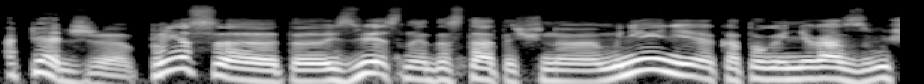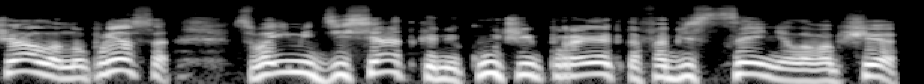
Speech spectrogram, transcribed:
опять же, пресса, это известное достаточно мнение, которое не раз звучало, но пресса своими десятками, кучей проектов обесценила вообще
